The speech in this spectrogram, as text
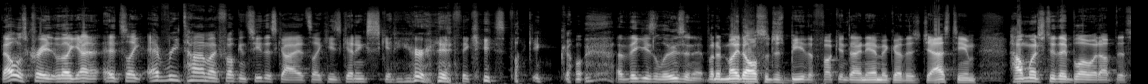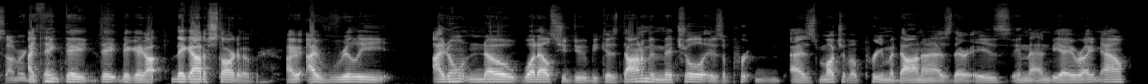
That was crazy. Like it's like every time I fucking see this guy, it's like he's getting skinnier. I think he's fucking going. I think he's losing it. But it might also just be the fucking dynamic of this Jazz team. How much do they blow it up this summer? I think, think, they they they got they got to start over. I I really I don't know what else you do because Donovan Mitchell is a pr- as much of a prima donna as there is in the NBA right now,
